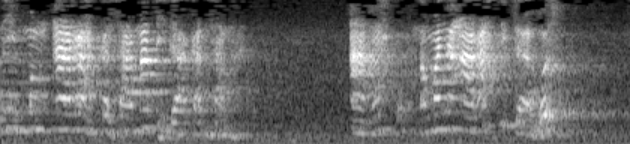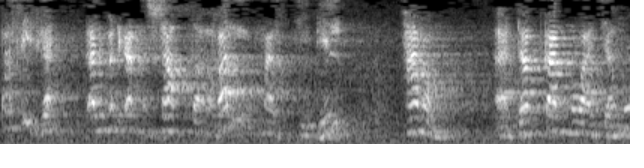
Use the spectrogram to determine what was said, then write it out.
ini mengarah ke sana tidak akan sama. Arah kok namanya arah tidak harus persis kan? Karena kan syatahal Masjidil Haram hadapkan wajahmu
